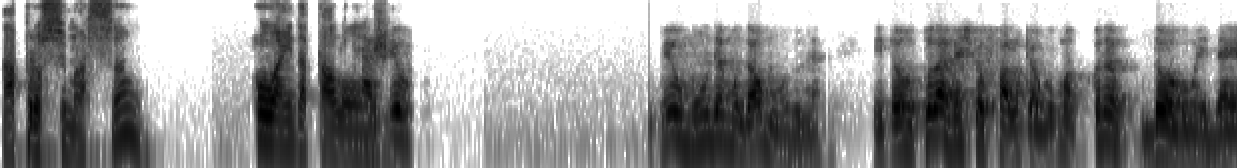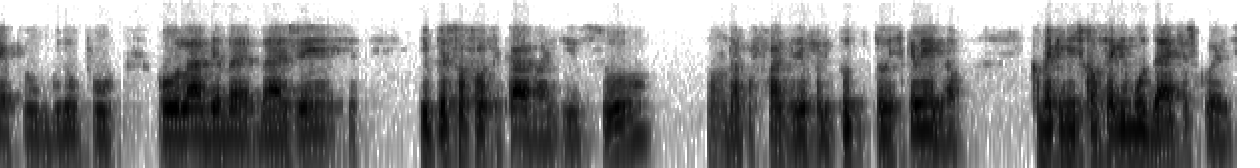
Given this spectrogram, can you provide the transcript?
aproximação? Ou ainda está longe? meu, meu mundo é mudar o mundo, né? Então, toda vez que eu falo que alguma. Quando eu dou alguma ideia para um grupo ou lá dentro da, da, agência, e o pessoal fala assim, cara, mas isso não dá para fazer. Eu falei, então isso que é legal. Como é que a gente consegue mudar essas coisas?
